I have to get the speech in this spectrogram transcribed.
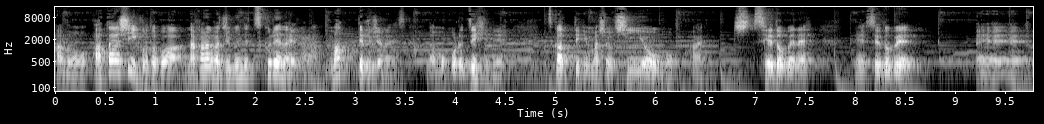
あの新しい言葉なかなか自分で作れないから待ってるじゃないですか。だもうこれぜひね使っていきましょう。新用語、はい、せどべね、えー、せどべ、え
